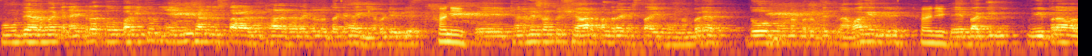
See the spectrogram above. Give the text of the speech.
ਫੋਨ ਤੇ ਹੜਨ ਦਾ ਕਨੈਕਟ ਰੱਖੋ ਬਾਕੀ ਝੋਟੀਆਂ ਇਹ ਵੀ ਸਾਡੇ ਕੋਲ 17 18 18 ਕਿਲੋ ਤੱਕ ਹੈਗੀਆਂ ਵੱਡੇ ਵੀਰੇ। ਹਾਂਜੀ। ਤੇ 98766 1527 ਫੋਨ ਨੰਬਰ ਹੈ ਦੋ ਫੋਨ ਨੰਬਰ ਉੱਤੇ ਚਲਾਵਾਂਗੇ ਵੀਰੇ। ਹਾਂਜੀ। ਤੇ ਬਾਕੀ ਵੀ ਭਰਾਵਾਂ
